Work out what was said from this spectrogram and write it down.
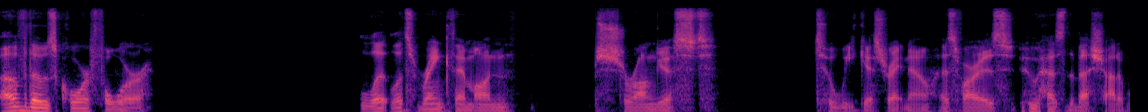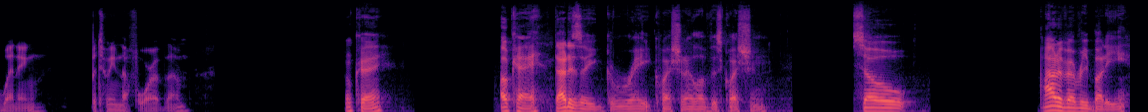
of those core four, let, let's rank them on strongest to weakest right now as far as who has the best shot of winning between the four of them? Okay. Okay, that is a great question. I love this question. So, out of everybody,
